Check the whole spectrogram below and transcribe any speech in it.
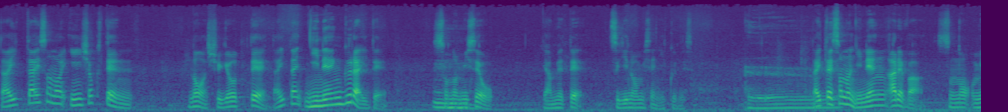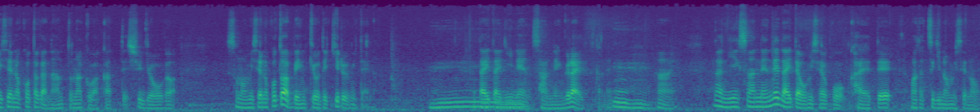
大体その飲食店の修行って大体2年ぐらいでその店を辞めて次のお店に行くんですよ。大体その2年あればそのお店のことがなんとなく分かって修行がそのお店のことは勉強できるみたいな。うん。大体2年3年ぐらいですかね。うんうん。はい、だから23年で大体お店をこう変えてまた次のお店の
